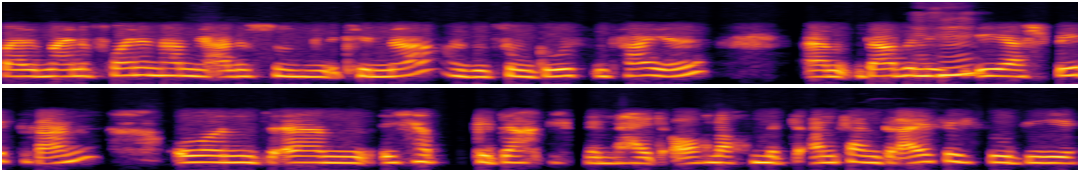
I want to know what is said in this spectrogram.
weil meine Freundinnen haben ja alle schon Kinder, also zum größten Teil. Ähm, da bin Mhm. ich eher spät dran. Und ähm, ich habe gedacht, ich bin halt auch noch mit Anfang 30 so die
